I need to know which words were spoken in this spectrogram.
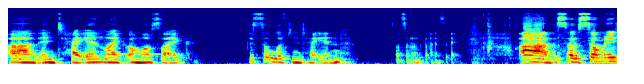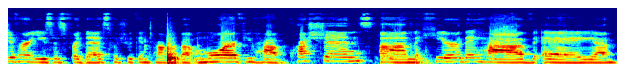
um, and tighten like almost like just to lift and tighten. That's what I'm trying to say. Um, so, so many different uses for this, which we can talk about more if you have questions. Um, here they have a,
